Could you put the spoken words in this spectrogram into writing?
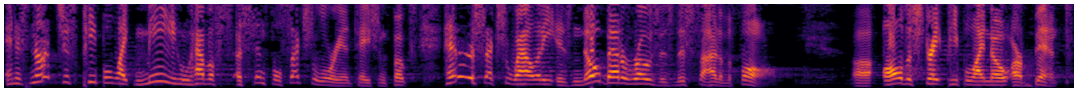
And it's not just people like me who have a, a, sinful sexual orientation, folks. Heterosexuality is no bed of roses this side of the fall. Uh, all the straight people I know are bent.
